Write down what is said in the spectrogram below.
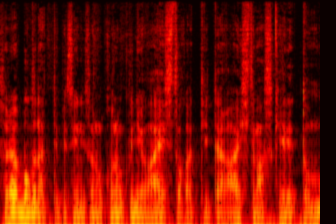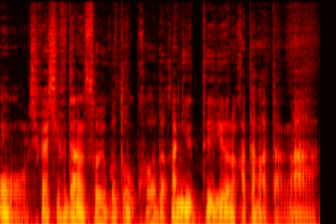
それは僕だって別にそのこの国を愛すとかって言ったら愛してますけれども、しかし普段そういうことを声高に言っているような方々が、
